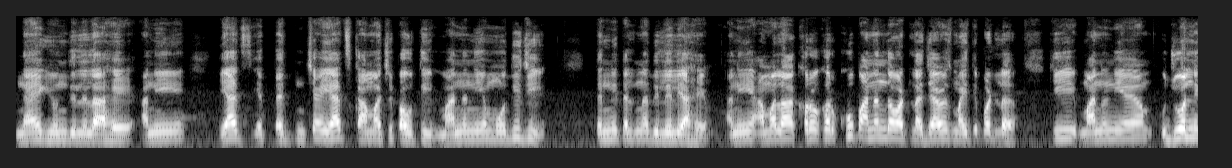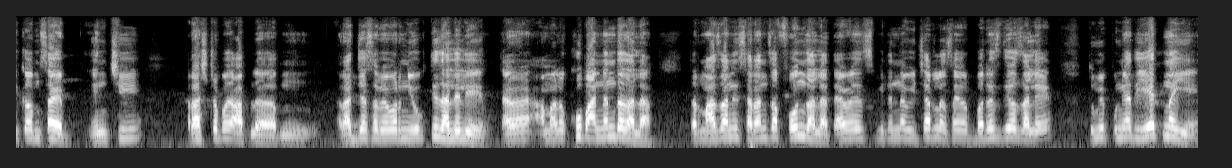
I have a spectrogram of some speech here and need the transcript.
न्याय घेऊन दिलेला आहे आणि याच त्यांच्या याच कामाची पावती माननीय मोदीजी त्यांनी त्यांना दिलेली आहे. आणि आम्हाला खरोखर खूप आनंद वाटला. ज्यावेळेस माहिती पडलं की माननीय उज्ज्वल निकम साहेब यांची राष्ट्रपती आपलं राज्यसभेवर नियुक्ती झालेली आहे. त्यावेळेस आम्हाला खूप आनंद झाला. तर माझा आणि सरांचा फोन झाला. त्यावेळेस मी त्यांना विचारलं साहेब बरेच दिवस झाले तुम्ही पुण्यात येत नाही आहे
